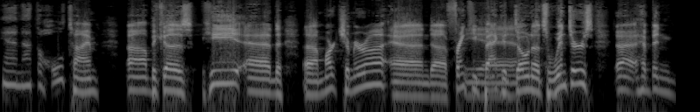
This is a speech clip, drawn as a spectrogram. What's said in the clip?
"Yeah, not the whole time." Uh, because he and uh, Mark Chmura and uh, Frankie Yeah. back at Donuts Winters uh, have been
